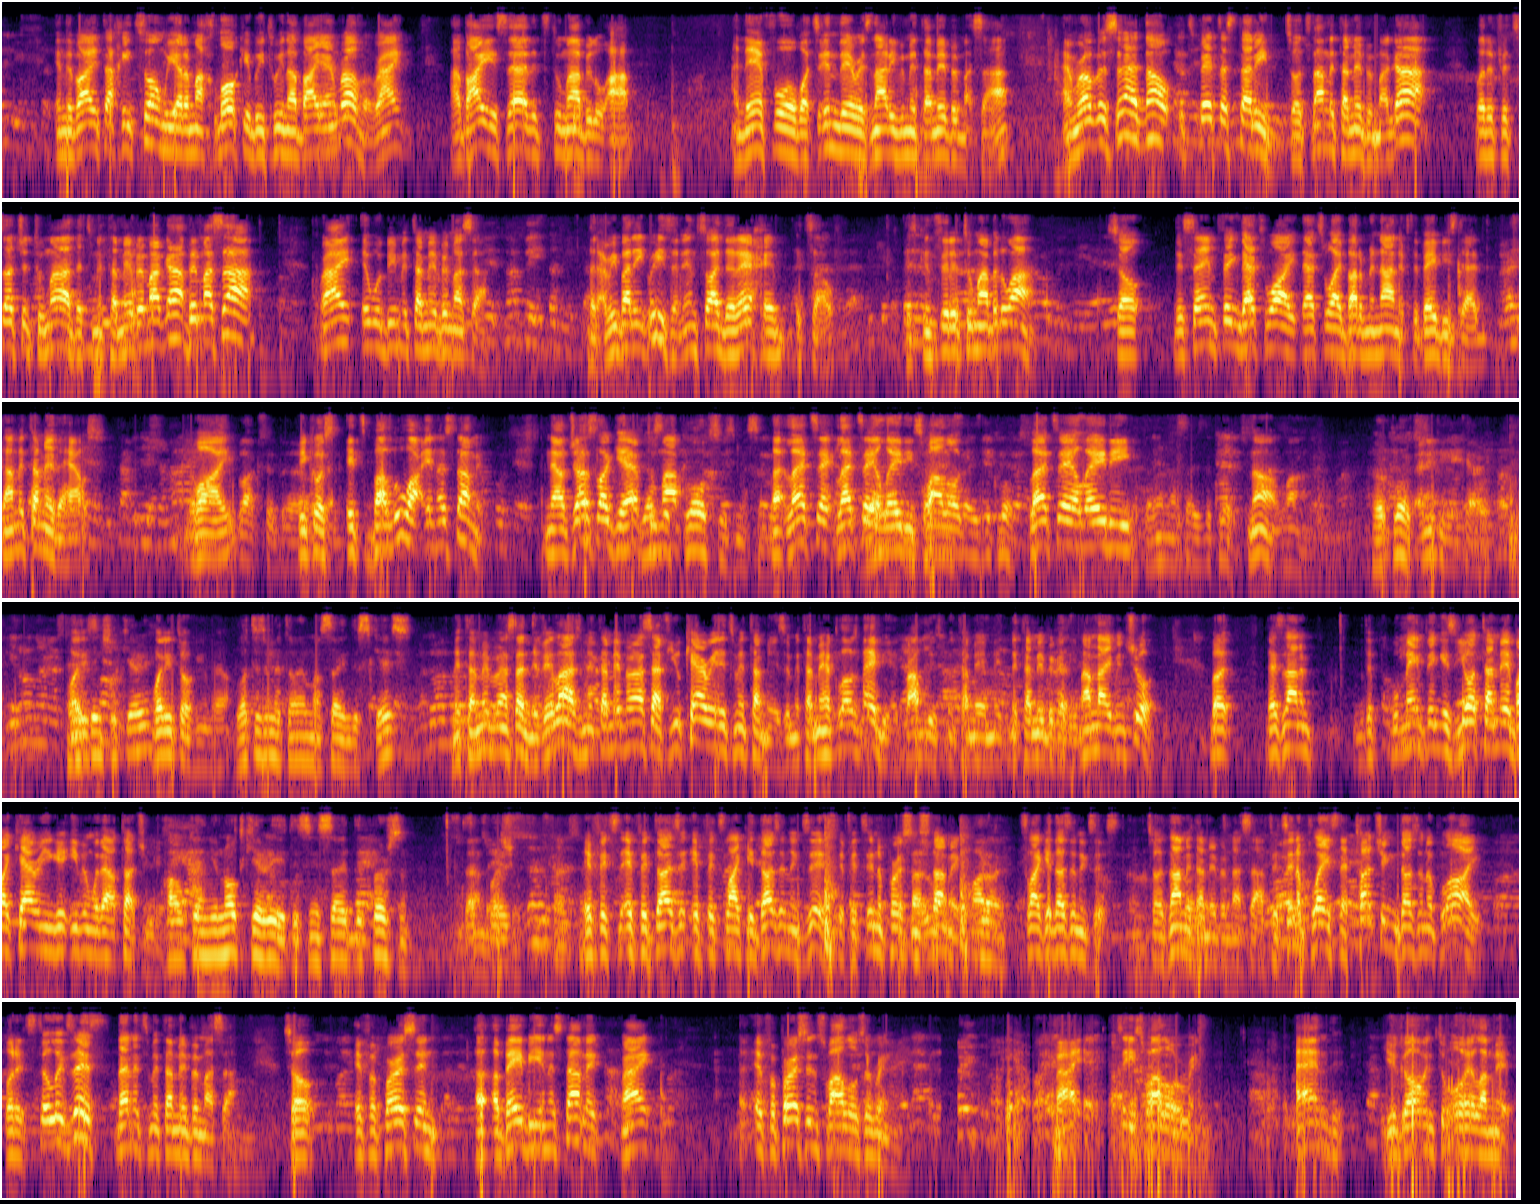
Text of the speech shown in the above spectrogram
In the Bayit Achitzon, we had a machloke between Abaye and Rava, right? Abaye said it's tuma bilu'ah, and therefore what's in there is not even mitameh b'masa. And Rava said, no, it's beta starim, so it's not mitameh b'maga, but if it's such a tumah that's mitameh b'masa, right, it would be mitameh b'masa. But everybody agrees that inside the rechem itself is considered tumah b'duah. So the same thing. That's why. That's why bar minan, if the baby's dead, it's not mitameh the house. Why? Uh, because it's balua in her stomach. Now, just like you have Just the clothes. Let, let's say, let's say a lady swallowed. Masa is the clothes. Let's say a lady. Masa is the clothes. No. wow. Her clothes. Anything you carry. What Anything is- she carry? What are you talking about? What is metamem masa in this case? Mitameh b'masa. Nevela is mitameh b'masa. If you carry it, it's mitameh. Is it mitameh her clothes? Maybe. It probably is mitameh mitameh b'gadim. I'm not even sure. But that's not. The main thing is you're tameh by carrying it even without touching it. How can you not carry it? It's inside the person. That's. If it's if it does if it's like it doesn't exist, if it's in a person's stomach, it's like it doesn't exist. So it's not mitameh. If it's in a place that touching doesn't apply, but it still exists, then it's mitameh. So if a person, a, a baby in the stomach, right? If a person swallows a ring, right? So you swallow a ring, and you go into oil amit,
